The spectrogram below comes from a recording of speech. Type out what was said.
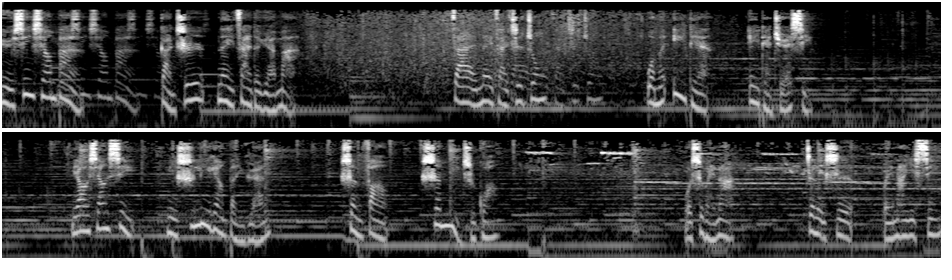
与心相伴，感知内在的圆满，在内在之中，我们一点一点觉醒。你要相信，你是力量本源，盛放生命之光。我是维娜，这里是维娜一心。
